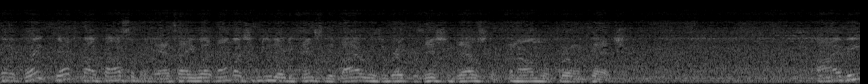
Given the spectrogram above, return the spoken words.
But a great catch by Possible. Yeah, I tell you what, not much you do there defensively. Byron was in great position, but that was a phenomenal throw and catch. Ivy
